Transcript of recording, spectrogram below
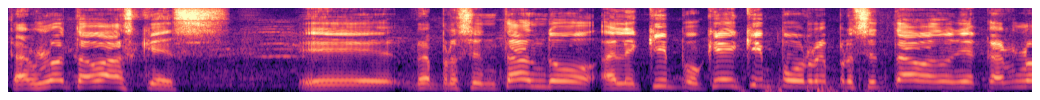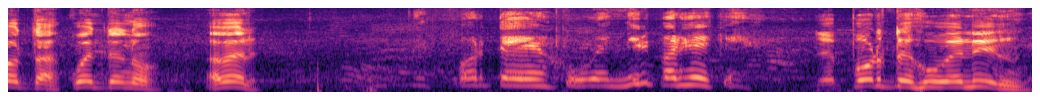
Carlota Vázquez, eh, representando al equipo. ¿Qué equipo representaba doña Carlota? Cuéntenos. A ver. Deporte juvenil parece que. Deporte juvenil.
